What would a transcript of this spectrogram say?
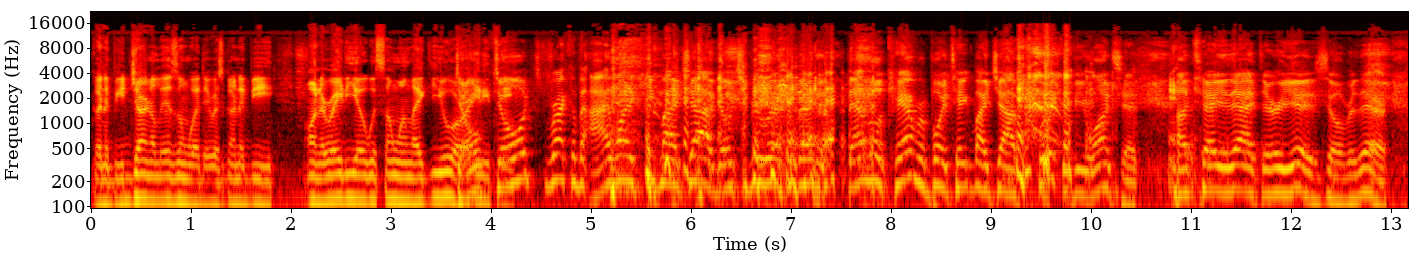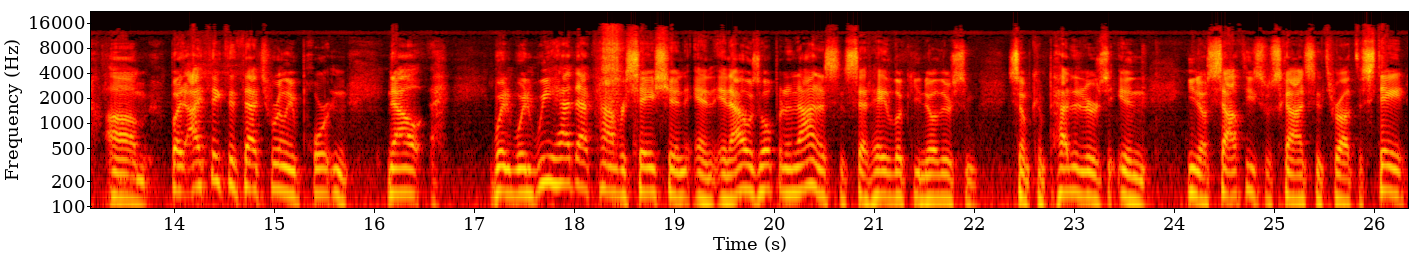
going to be journalism, whether it's going to be on the radio with someone like you or Don't anything. don't recommend. I want to keep my job. Don't you be recommending that little camera boy take my job quick if he wants it. I'll tell you that. There he is over there. Um, but I think that that's really important. Now, when when we had that conversation and and I was open and honest and said, hey, look, you know, there's some some competitors in you know southeast Wisconsin throughout the state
